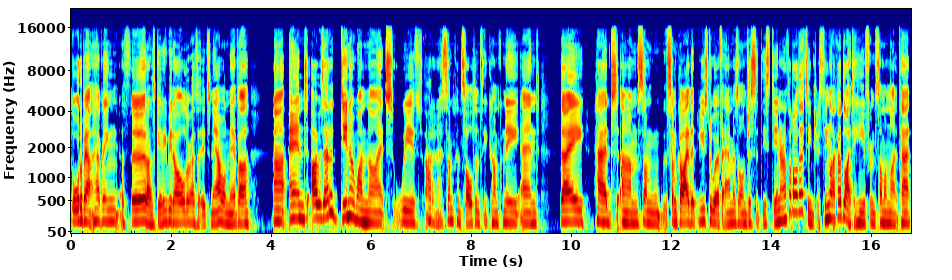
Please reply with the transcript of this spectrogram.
thought about having a third. I was getting a bit older. I thought it's now or never. Uh, and I was at a dinner one night with I don't know some consultancy company, and they had um, some some guy that used to work for Amazon just at this dinner. I thought, oh, that's interesting. Like I'd like to hear from someone like that.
